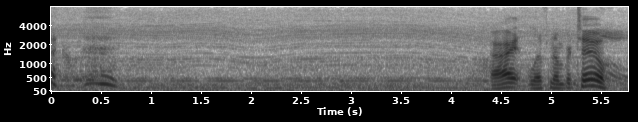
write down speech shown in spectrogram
All right, lift number two. Oh.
